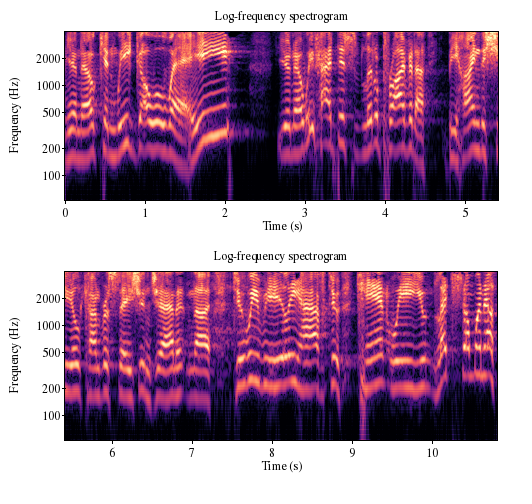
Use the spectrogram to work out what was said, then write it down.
You know, can we go away? You know, we've had this little private uh, behind the shield conversation, Janet and I. Do we really have to? Can't we? You, let someone else.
